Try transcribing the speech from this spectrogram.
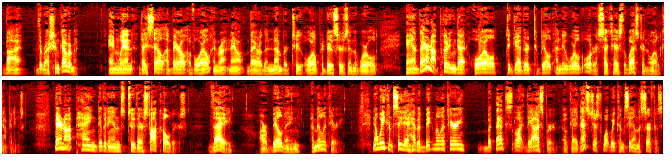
by the Russian government. And when they sell a barrel of oil, and right now they are the number two oil producers in the world, and they're not putting that oil together to build a new world order, such as the Western oil companies. They're not paying dividends to their stockholders. They are building a military. Now we can see they have a big military, but that's like the iceberg, okay? That's just what we can see on the surface.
